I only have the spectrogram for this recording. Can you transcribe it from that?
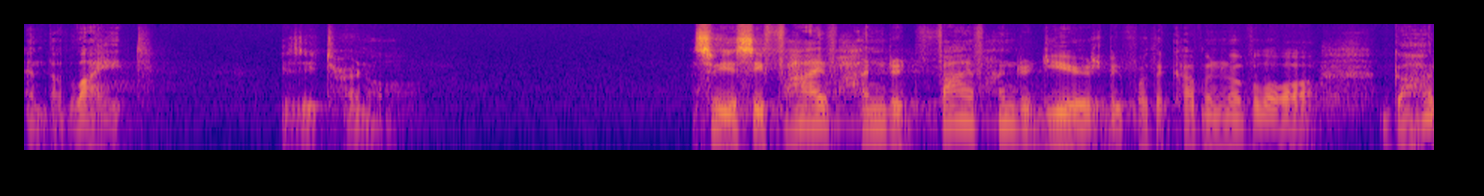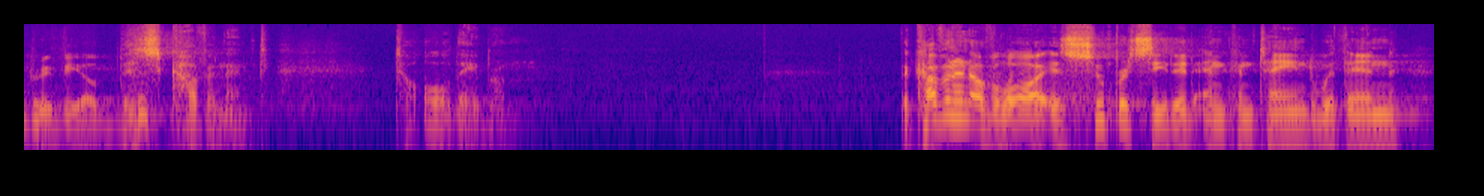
and the light is eternal. So you see, 500, 500 years before the covenant of law, God revealed this covenant to old Abram. The covenant of law is superseded and contained within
